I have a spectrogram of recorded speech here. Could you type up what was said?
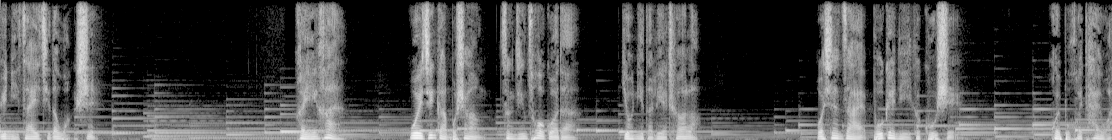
与你在一起的往事。很遗憾，我已经赶不上曾经错过的。有你的列车了。我现在补给你一个故事，会不会太晚？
